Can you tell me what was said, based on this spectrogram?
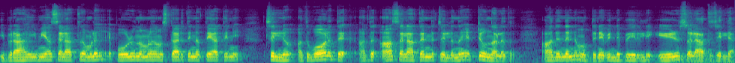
ഇബ്രാഹിമിയ സലാത്ത് നമ്മൾ എപ്പോഴും നമ്മൾ നമസ്കാരത്തിന് അത്യാഹത്തിന് ചെല്ലും. അതുപോലത്തെ അത് ആ സലാത്ത് തന്നെ ചെല്ലുന്നത് ഏറ്റവും നല്ലത്. ആദ്യം തന്നെ മുത്തുനബിന്റെ പേരിൽ ഏഴ് സലാത്ത് ചെല്ലുക.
